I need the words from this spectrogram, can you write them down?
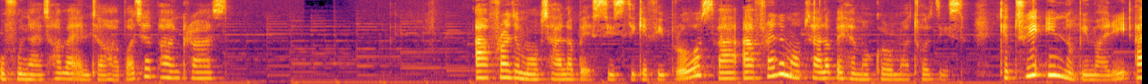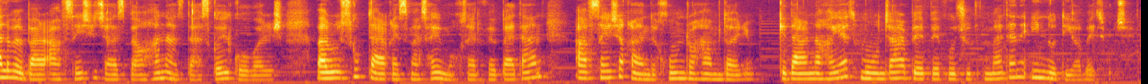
عفونت ها و التهابات پانکراس. افراد مبتلا به سیستیک فیبروز و افراد مبتلا به هموکروماتوزیس که توی این نوع بیماری علاوه بر افزایش جذب آهن از دستگاه گوارش و رسوب در قسمت های مختلف بدن افزایش قند خون رو هم داریم که در نهایت منجر به به وجود اومدن این نوع دیابت میشه.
